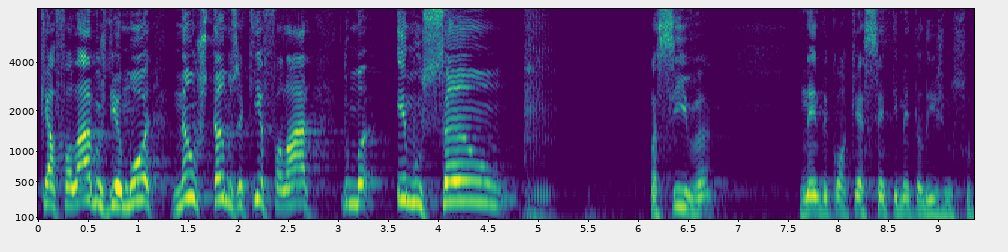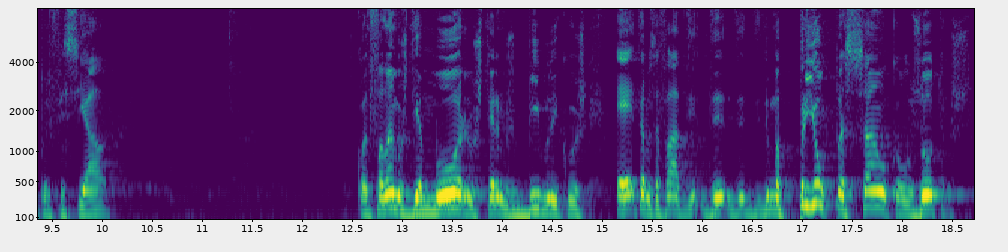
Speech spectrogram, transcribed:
que ao falarmos de amor, não estamos aqui a falar de uma emoção passiva, nem de qualquer sentimentalismo superficial. Quando falamos de amor nos termos bíblicos, é, estamos a falar de, de, de uma preocupação com os outros.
